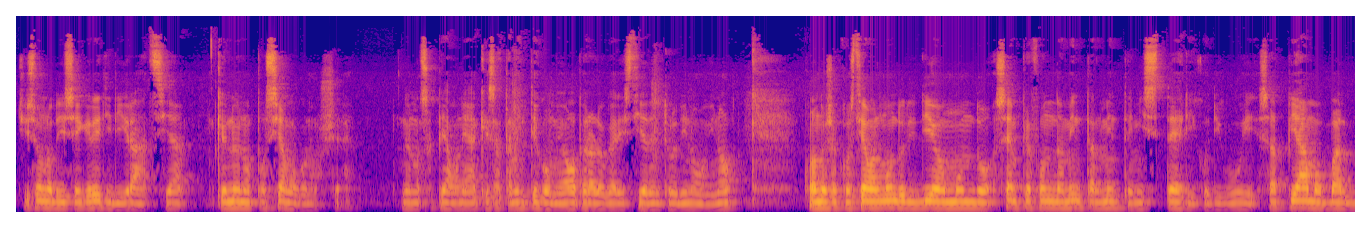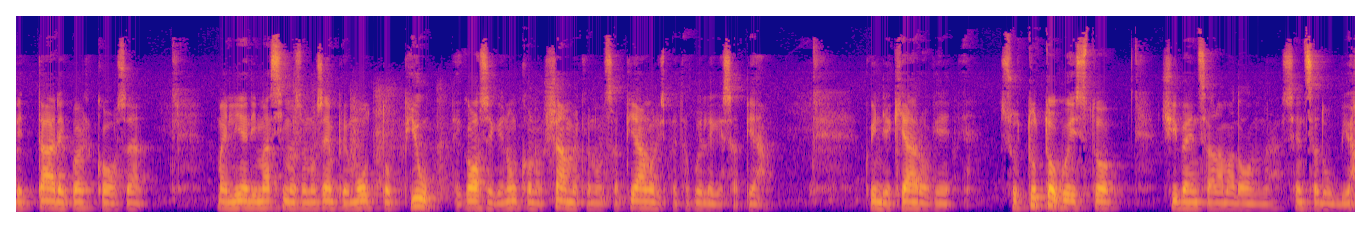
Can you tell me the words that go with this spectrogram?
ci sono dei segreti di grazia che noi non possiamo conoscere. Noi non sappiamo neanche esattamente come opera l'Eucaristia dentro di noi, no? Quando ci accostiamo al mondo di Dio è un mondo sempre fondamentalmente misterico, di cui sappiamo balbettare qualcosa, ma in linea di massima sono sempre molto più le cose che non conosciamo e che non sappiamo rispetto a quelle che sappiamo. Quindi è chiaro che su tutto questo ci pensa la Madonna, senza dubbio,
